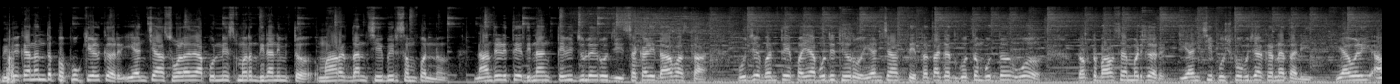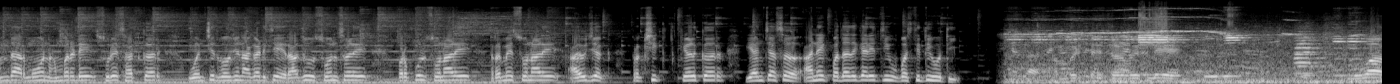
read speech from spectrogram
विवेकानंद पप्पू केळकर यांच्या सोळाव्या पुण्यस्मरण दिनानिमित्त महारक्तदान शिबिर संपन्न. नांदेड येथे दिनांक तेवीस जुलै रोजी सकाळी दहा वाजता पूज्य बनते पयाबुद्धी थेरो यांच्या हस्ते तथागत गौतम बुद्ध व डॉक्टर बाबासाहेब आंबेडकर यांची पुष्पपूजा करण्यात आली. यावेळी आमदार मोहन हंबर्डे सुरेश हटकर वंचित बहुजन आघाडीचे राजू सोनसळे प्रफुल्ल सोनाळे रमेश सोनाळे आयोजक प्रक्षित केळकर यांच्यासह अनेक पदाधिकाऱ्यांची उपस्थिती होती. आंबेडकरी चळवळीतले युवा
